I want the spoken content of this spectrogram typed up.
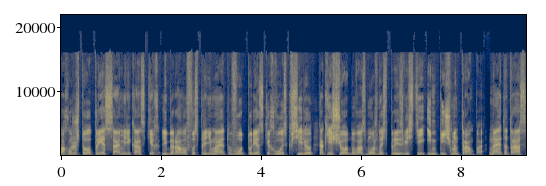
Похоже, что пресса американских либералов воспринимает ввод турецких войск в Сирию как еще одну возможность произвести импичмент Трампа. На этот раз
